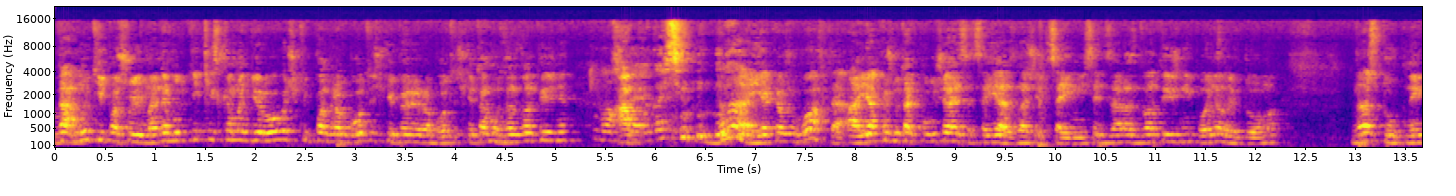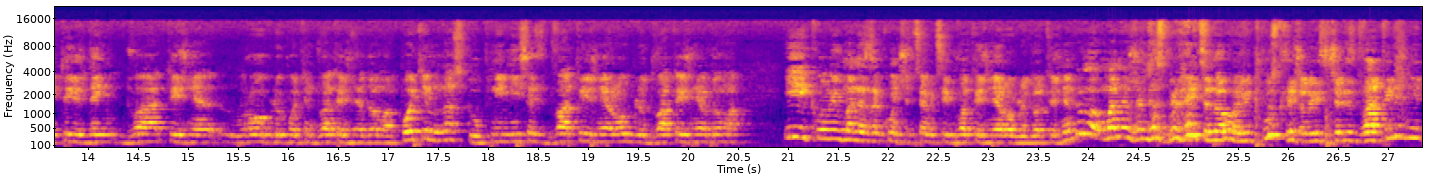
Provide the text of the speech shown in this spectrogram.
Да, ну типа, що і в мене будуть якісь командіровочки, подработочки, переработочки там за два тижні. Вахта А- якась. Да, і я кажу, вахта. А я кажу, так виходить, це я, значить, цей місяць зараз два тижні, поняли вдома. Наступний тиждень, два тижні роблю, потім два тижні вдома. Потім наступний місяць, два тижні роблю, два тижні вдома. І коли в мене закінчаться ці два тижні роблю, два тижні вдома, у мене вже назбирається нова відпустка, через, через два тижні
